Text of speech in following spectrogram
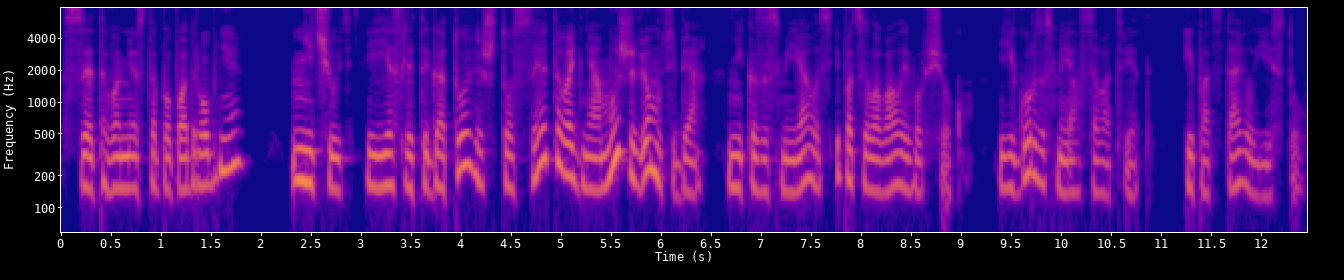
«С этого места поподробнее?» «Ничуть. Если ты готовишь, то с этого дня мы живем у тебя». Ника засмеялась и поцеловала его в щеку. Егор засмеялся в ответ и подставил ей стул.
